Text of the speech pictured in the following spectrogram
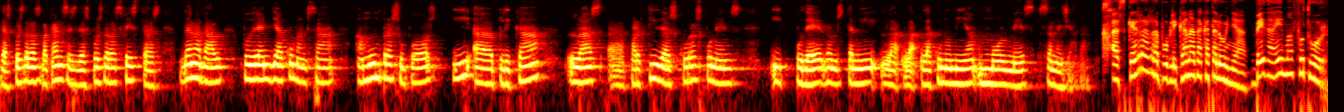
després de les vacances i després de les festes de Nadal, podrem ja començar amb un pressupost i a aplicar les eh, partides corresponents i poder doncs, tenir l'economia molt més sanejada. Esquerra Republicana de Catalunya, BDM Futur.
